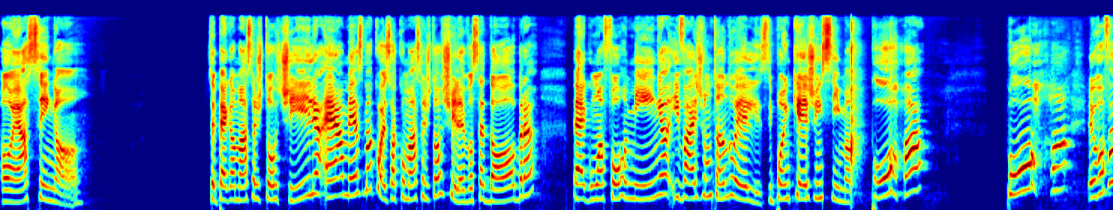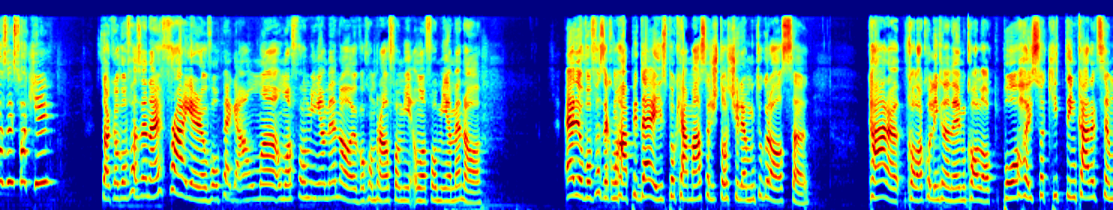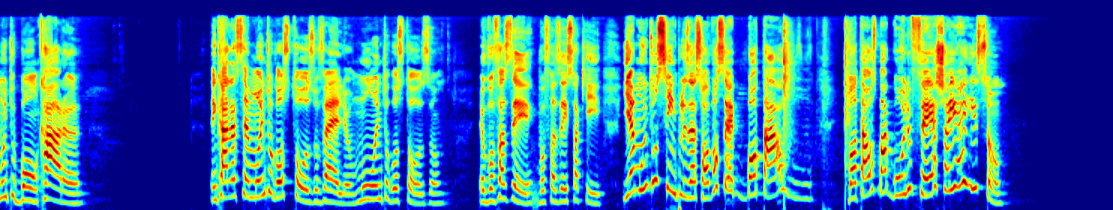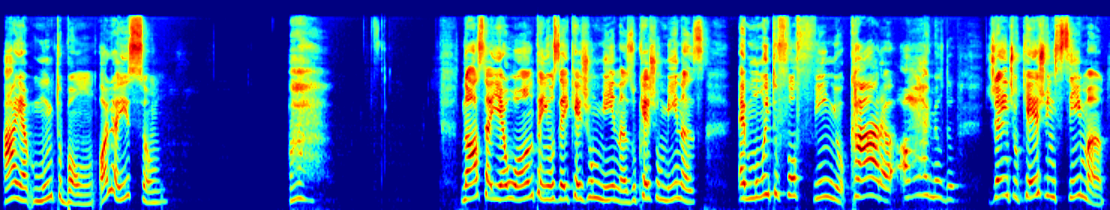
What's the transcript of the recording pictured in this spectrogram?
Ó, é assim, ó. Você pega massa de tortilha, é a mesma coisa, só com massa de tortilha. Aí você dobra, pega uma forminha e vai juntando eles. E põe queijo em cima. Porra! Porra! Eu vou fazer isso aqui. Só que eu vou fazer na air fryer. Eu vou pegar uma, uma forminha menor. Eu vou comprar uma forminha, uma forminha menor. É, eu vou fazer com rapidez, porque a massa de tortilha é muito grossa. Cara, coloca o link na DM, coloco. Porra, isso aqui tem cara de ser muito bom, cara. Tem cara de ser muito gostoso, velho. Muito gostoso. Eu vou fazer, vou fazer isso aqui. E é muito simples, é só você botar botar os bagulho, fecha e é isso. Ai, é muito bom. Olha isso. Ah. Nossa, e eu ontem usei queijo Minas. O queijo Minas é muito fofinho. Cara, ai meu Deus. Gente, o queijo em cima,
